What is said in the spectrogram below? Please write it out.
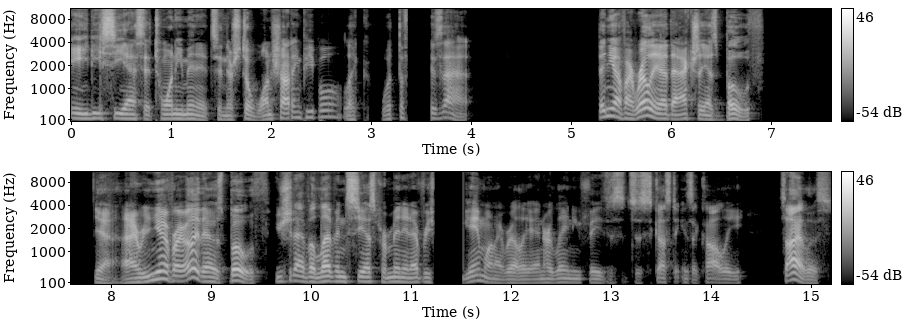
ADCS at 20 minutes and they're still one shotting people? Like, what the f- is that? Then you have Irelia that actually has both. Yeah, I you have Irelia that has both. You should have 11 CS per minute every game on Irelia, and her laning phase is disgusting as Akali Sylas.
